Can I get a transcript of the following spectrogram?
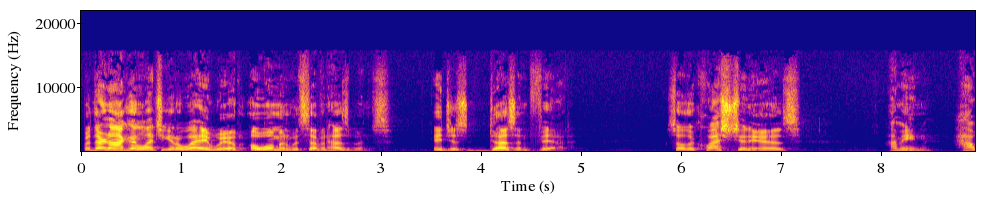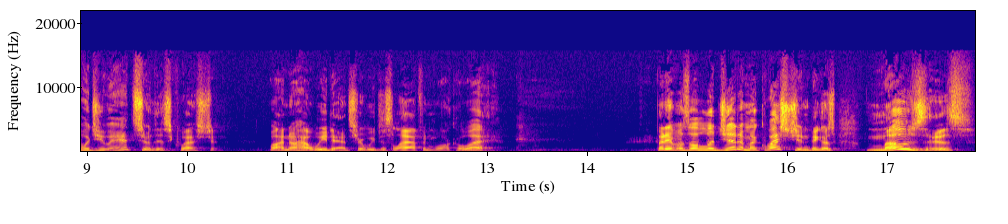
But they're not going to let you get away with a woman with seven husbands. It just doesn't fit. So the question is I mean, how would you answer this question? Well, I know how we'd answer. We just laugh and walk away. But it was a legitimate question because Moses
